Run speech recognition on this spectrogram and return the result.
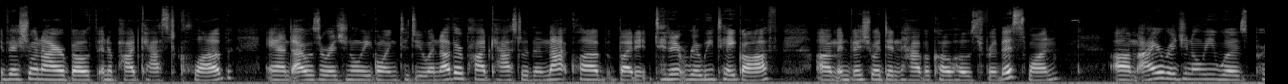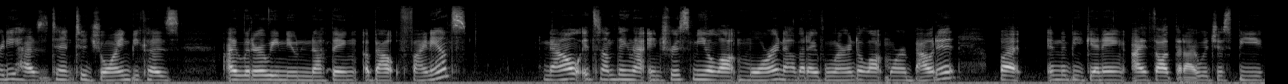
Vishwa and I are both in a podcast club, and I was originally going to do another podcast within that club, but it didn't really take off, um, and Vishwa didn't have a co host for this one. Um, I originally was pretty hesitant to join because I literally knew nothing about finance. Now it's something that interests me a lot more now that I've learned a lot more about it, but in the beginning, I thought that I would just be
